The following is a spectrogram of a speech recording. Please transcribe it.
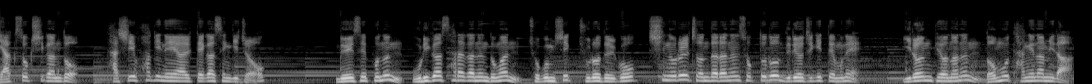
약속 시간도 다시 확인해야 할 때가 생기죠. 뇌세포는 우리가 살아가는 동안 조금씩 줄어들고 신호를 전달하는 속도도 느려지기 때문에 이런 변화는 너무 당연합니다.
